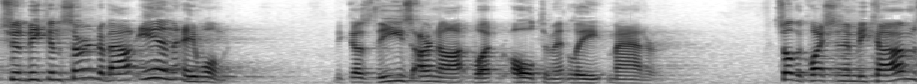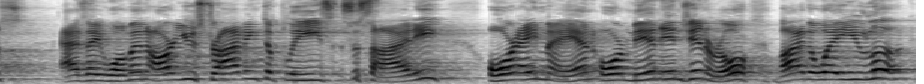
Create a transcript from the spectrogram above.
should be concerned about in a woman, because these are not what ultimately matter. So the question then becomes as a woman, are you striving to please society or a man or men in general by the way you look?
